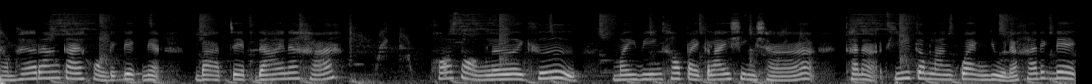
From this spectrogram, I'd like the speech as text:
ทำให้ร่างกายของเด็กๆ เนี่ยบาดเจ็บได้นะคะ ข้อ 2 เลยคือ ไม่วิ่งเข้าไปใกล้ชิงช้า ขณะที่กำลังแกว่งอยู่นะคะเด็ก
